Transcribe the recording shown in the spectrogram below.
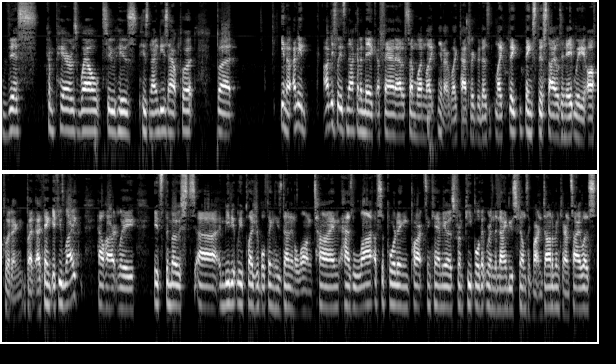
this compares well to his, his 90s output. But, you know, I mean, obviously it's not going to make a fan out of someone like you know like Patrick that does like th- thinks this style is innately off-putting. But I think if you like Hal Hartley, it's the most uh, immediately pleasurable thing he's done in a long time. Has a lot of supporting parts and cameos from people that were in the '90s films like Martin Donovan, Karen Sillas,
